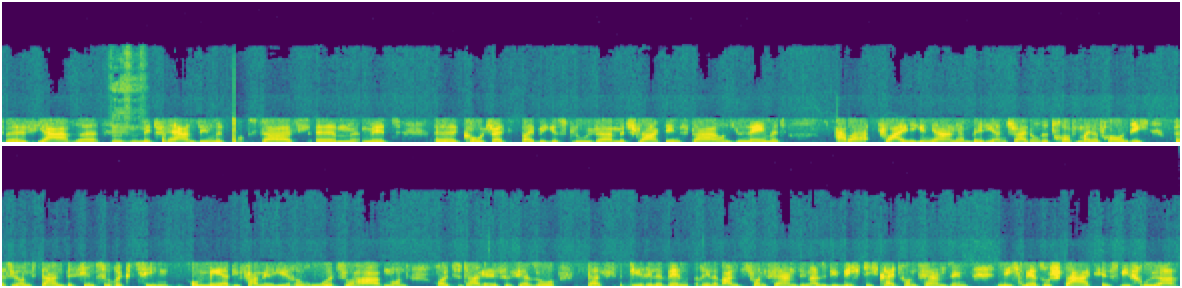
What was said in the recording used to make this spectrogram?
zwölf Jahre mhm. mit Fernsehen, mit Popstars, ähm, mit äh, Coach als bei Biggest Loser, mit Schlag den Star und you name it. Aber vor einigen Jahren haben wir die Entscheidung getroffen, meine Frau und ich, dass wir uns da ein bisschen zurückziehen, um mehr die familiäre Ruhe zu haben. Und heutzutage ist es ja so, dass die Relevanz von Fernsehen, also die Wichtigkeit von Fernsehen, nicht mehr so stark ist wie früher.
